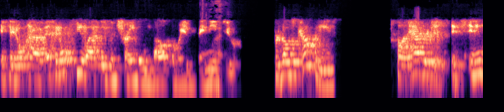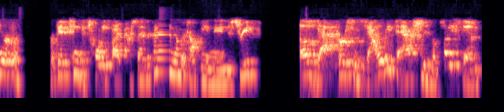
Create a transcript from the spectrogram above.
if they don't have if they don't feel like they've been trained and developed the way that they need right. to. For those companies, on average, it's, it's anywhere from 15 to 25 percent, depending on the company and the industry, of that person's salary to actually replace them,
